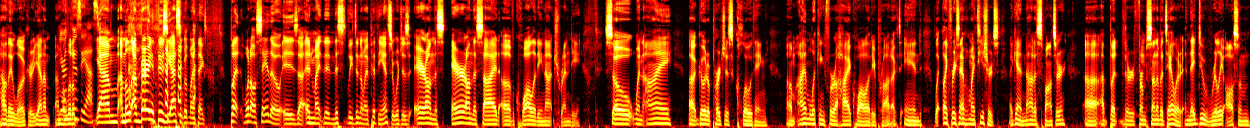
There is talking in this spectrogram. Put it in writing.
how they look or yeah and i'm, I'm You're a little enthusiastic. yeah i'm i'm, a, I'm very enthusiastic with my things But what I'll say though is, uh, and my and this leads into my pithy answer, which is err on this err on the side of quality, not trendy. So when I uh, go to purchase clothing. Um, I'm looking for a high quality product, and like, like for example, my T-shirts. Again, not a sponsor, uh, but they're from Son of a Tailor, and they do really awesome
